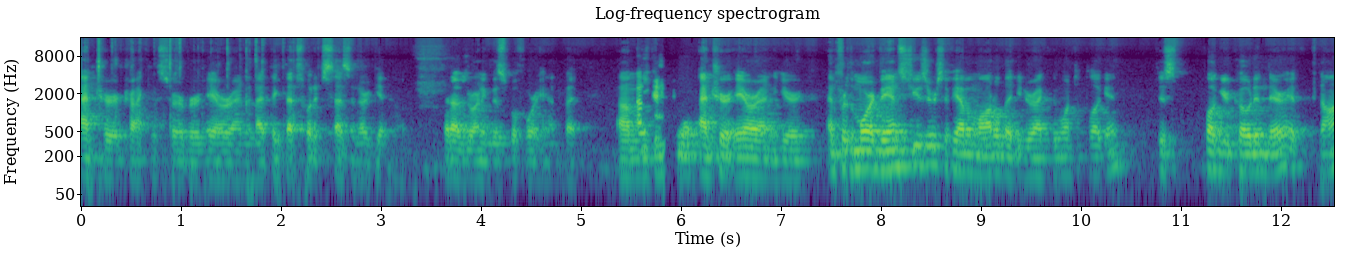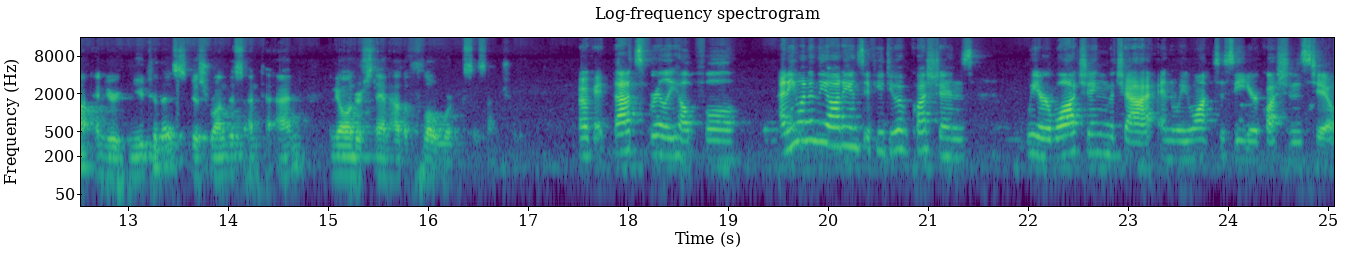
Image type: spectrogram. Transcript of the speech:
enter tracking server ARN, and I think that's what it says in our GitHub that I was running this beforehand. But um, okay. you can enter ARN here. And for the more advanced users, if you have a model that you directly want to plug in, just plug your code in there. If not, and you're new to this, just run this end to end, and you'll understand how the flow works essentially. Okay, that's really helpful. Anyone in the audience, if you do have questions, we are watching the chat and we want to see your questions too.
